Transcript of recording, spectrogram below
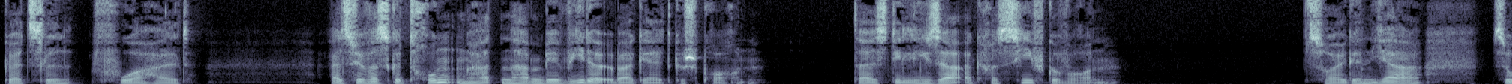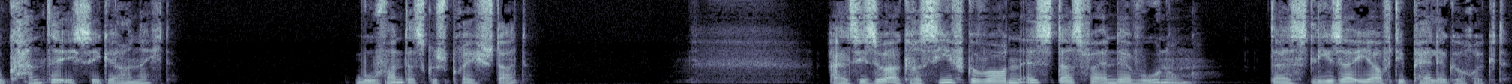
Götzl fuhr halt. Als wir was getrunken hatten, haben wir wieder über Geld gesprochen. Da ist die Lisa aggressiv geworden. Zeugin, ja, so kannte ich sie gar nicht. Wo fand das Gespräch statt? Als sie so aggressiv geworden ist, das war in der Wohnung. Da ist Lisa ihr auf die Pelle gerückt.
